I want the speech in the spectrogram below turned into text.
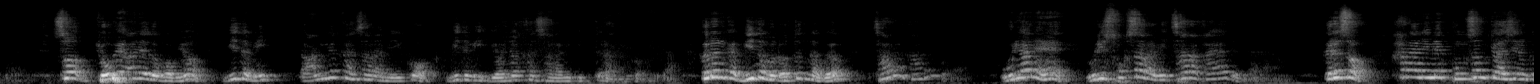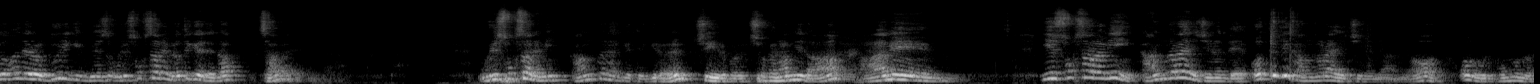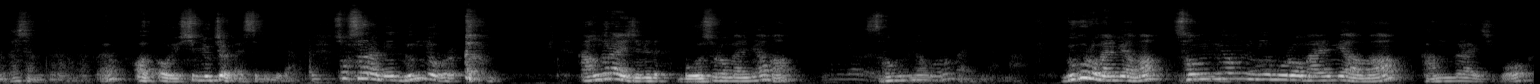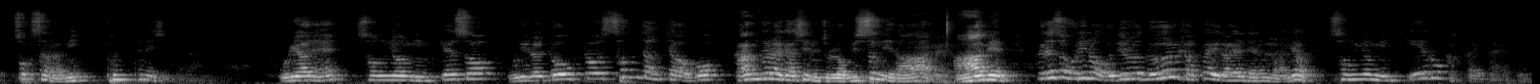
서 교회 안에도 보면 믿음이 강력한 사람이 있고 믿음이 연약한 사람이 있더라는 겁니다. 그러니까 믿음은 어떻다고요? 자라가는 거야. 우리 안에 우리 속 사람이 자라가야 된다는. 그래서 하나님의 풍성케 하시는 그 은혜를 누리기 위해서 우리 속 사람이 어떻게 해야 된다? 자라야 된다. 우리 속 사람이 강건하게 되기를 주의 이름으로 축원합니다. 아멘. 이 속 사람이 강건해지는데 어떻게 강건해지느냐 하면 오늘 우리 본문으로 다시 한번 볼까요? 어, 어 16절 말씀입니다. 속 사람의 능력을 강건해지는데 무엇으로 말미암아? 성령으로 말미암아. 누구로 말미암아? 성령님으로 말미암아 강건해지고 속 사람이 튼튼해진다라는 거야. 우리 안에 성령님께서 우리를 더욱더 성장케 하고 강건하게 하시는 줄로 믿습니다. 아멘. 아멘. 그래서 우리는 어디로 늘 가까이 가야 되는가 하면 성령님께로 가까이 가야 돼요.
